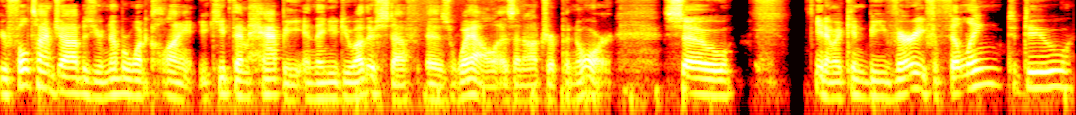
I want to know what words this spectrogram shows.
Your full-time job is your number one client. You keep them happy and then you do other stuff as well as an entrepreneur. So, you know, it can be very fulfilling to do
